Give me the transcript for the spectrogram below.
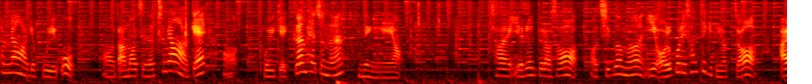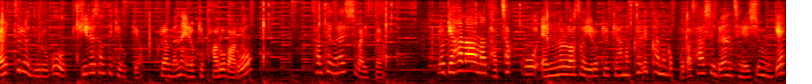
선명하게 보이고 어, 나머지는 투명하게 어, 보이게끔 해주는 기능이에요. 자, 예를 들어서 어, 지금은 이 얼굴이 선택이 되었죠. Alt를 누르고 귀를 선택해 볼게요. 그러면은 이렇게 바로바로 바로 선택을 할 수가 있어요. 이렇게 하나하나 다 찾고 N 눌러서 이렇게 이렇게 하나 클릭하는 것보다 사실은 제일 쉬운 게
